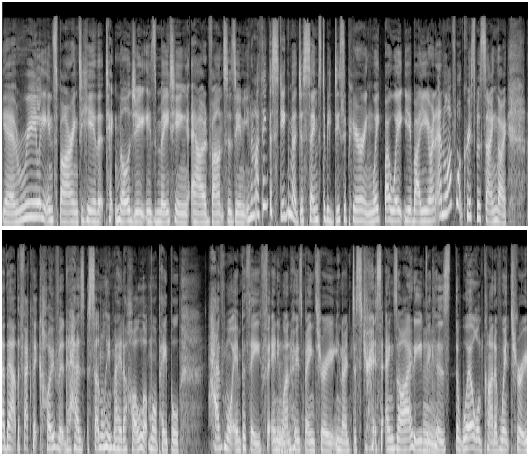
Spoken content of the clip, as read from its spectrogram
Yeah, really inspiring to hear that technology is meeting our advances in, you know, I think the stigma just seems to be disappearing week by week, year by year. And, and love what Chris was saying, though, about the fact that COVID has suddenly made a whole lot more people have more empathy for anyone mm. who's been through, you know, distress, anxiety, mm. because the world kind of went through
